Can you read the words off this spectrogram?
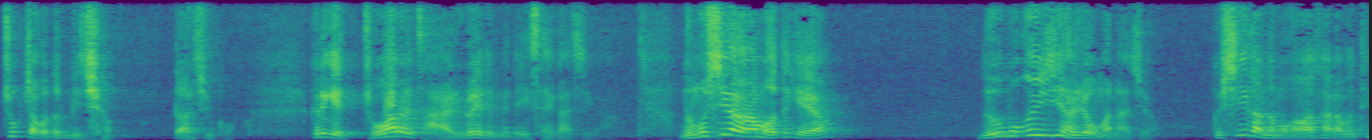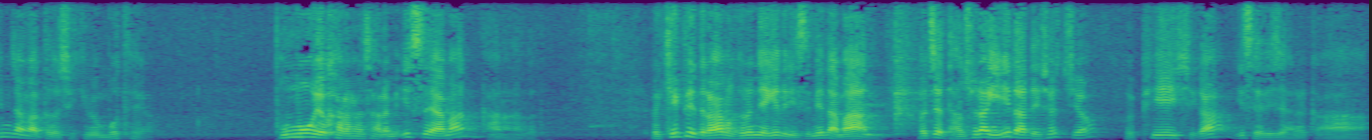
죽자고 덤비죠. 따지고. 그러게 조화를 잘 이루어야 됩니다. 이 세 가지가. 너무 C가 강하면 어떻게 해요? 너무 의지하려고만 하죠. 그 C가 너무 강한 사람은 팀장 같은 거 시키면 못해요. 부모 역할을 하는 사람이 있어야만 가능하거든. 그 깊이 들어가면 그런 얘기들이 있습니다만, 어쨌든 단순하게 이해 다 되셨죠? 그 PAC가 있어야 되지 않을까.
